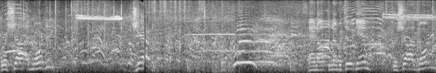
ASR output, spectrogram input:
Rashad Norton. Jeff. Hand off to number two again, Rashad Norton.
